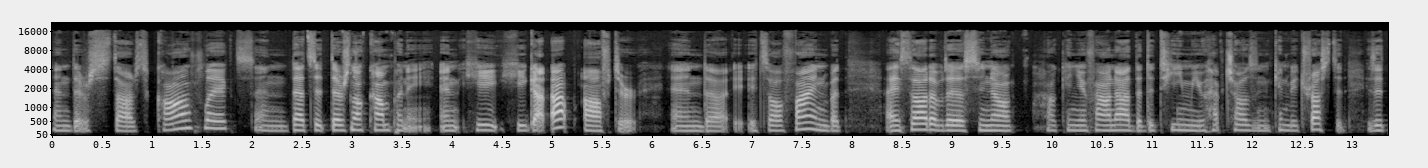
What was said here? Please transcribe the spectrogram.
and there starts conflicts, and that's it. There's no company, and he he got up after, and uh, it's all fine. But I thought of this, you know, how can you find out that the team you have chosen can be trusted? Is it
